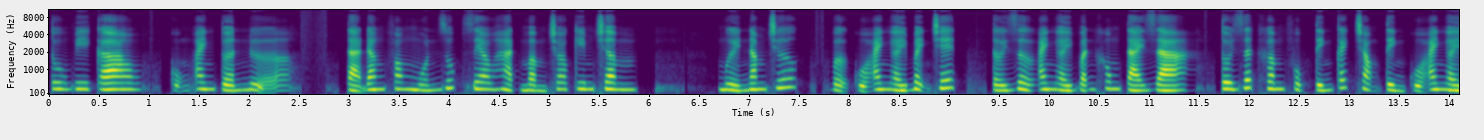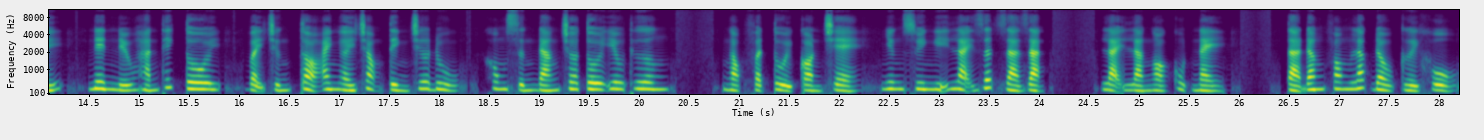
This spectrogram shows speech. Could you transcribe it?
tu vi cao, cũng anh Tuấn nữa. Tả Đăng Phong muốn giúp gieo hạt mầm cho Kim Trâm. Mười năm trước, vợ của anh ấy bệnh chết, tới giờ anh ấy vẫn không tái giá. Tôi rất khâm phục tính cách trọng tình của anh ấy, nên nếu hắn thích tôi, vậy chứng tỏ anh ấy trọng tình chưa đủ, không xứng đáng cho tôi yêu thương. Ngọc Phật tuổi còn trẻ, nhưng suy nghĩ lại rất già dặn. Lại là ngọ cụt này. Tả Đăng Phong lắc đầu cười khổ.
